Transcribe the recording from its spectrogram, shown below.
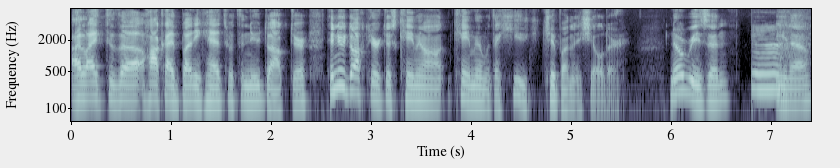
I liked the Hawkeye butting heads with the new doctor. The new doctor just came in came in with a huge chip on his shoulder. No reason, yeah. you know.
